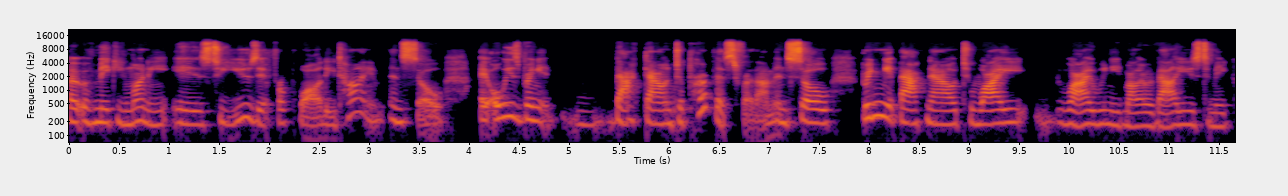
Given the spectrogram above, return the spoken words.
of making money is to use it for quality time. And so I always bring it back down to purpose for them. And so bringing it back now to why why we need mother values to make,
